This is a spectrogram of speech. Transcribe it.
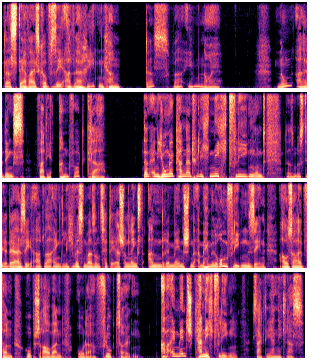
dass der Weißkopfseeadler reden kann, das war ihm neu. Nun allerdings war die Antwort klar. Denn ein Junge kann natürlich nicht fliegen und das müsste ja der Seeadler eigentlich wissen, weil sonst hätte er schon längst andere Menschen am Himmel rumfliegen sehen, außerhalb von Hubschraubern oder Flugzeugen. Aber ein Mensch kann nicht fliegen, sagte Jan Niklas.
